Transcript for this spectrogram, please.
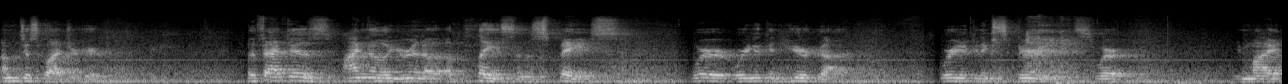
I'm just glad you're here. The fact is, I know you're in a, a place and a space where, where you can hear God, where you can experience, where you might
